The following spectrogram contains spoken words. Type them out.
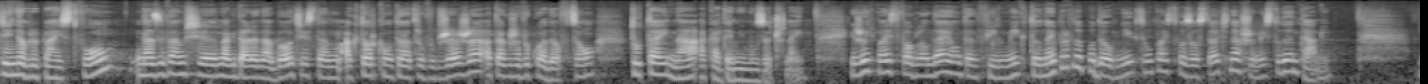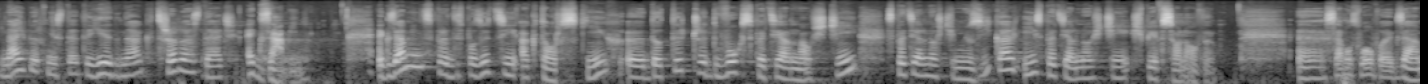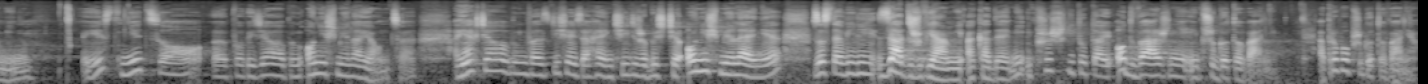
Dzień dobry Państwu. Nazywam się Magdalena Boć, jestem aktorką Teatru Wybrzeże, a także wykładowcą tutaj na Akademii Muzycznej. Jeżeli Państwo oglądają ten filmik, to najprawdopodobniej chcą Państwo zostać naszymi studentami. Najpierw niestety jednak trzeba zdać egzamin. Egzamin z predyspozycji aktorskich y, dotyczy dwóch specjalności: specjalności musical i specjalności śpiew solowy. E, Samo słowo egzamin jest nieco, e, powiedziałabym, onieśmielające. A ja chciałabym Was dzisiaj zachęcić, żebyście onieśmielenie zostawili za drzwiami Akademii i przyszli tutaj odważni i przygotowani. A propos przygotowania.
